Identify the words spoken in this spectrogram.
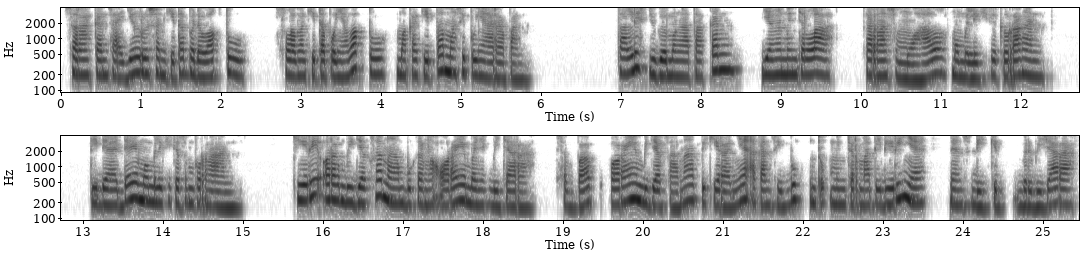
Serahkan saja urusan kita pada waktu. Selama kita punya waktu, maka kita masih punya harapan. Talis juga mengatakan, jangan mencela, karena semua hal memiliki kekurangan. Tidak ada yang memiliki kesempurnaan. Ciri orang bijaksana bukanlah orang yang banyak bicara, sebab orang yang bijaksana pikirannya akan sibuk untuk mencermati dirinya dan sedikit berbicara.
